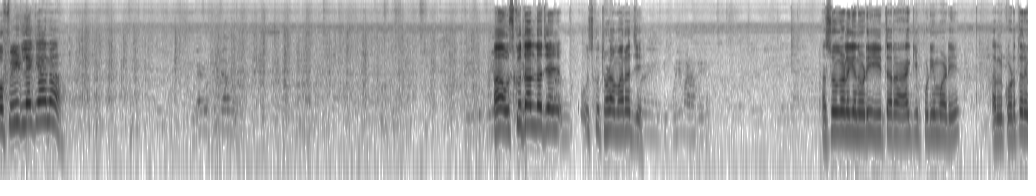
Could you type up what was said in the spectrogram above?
वो फीड लेके आना हाँ उसको डाल दो जय उसको थोड़ा महाराज जी ಹಸುಗಳಿಗೆ ನೋಡಿ ಈ ಥರ ಹಾಕಿ ಪುಡಿ ಮಾಡಿ ಅಲ್ಲಿ ಕೊಡ್ತಾರೆ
